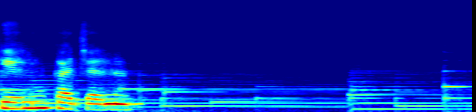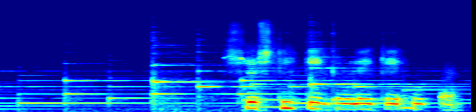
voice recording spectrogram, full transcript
किरणों का झरना सृष्टि के गोले के ऊपर।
